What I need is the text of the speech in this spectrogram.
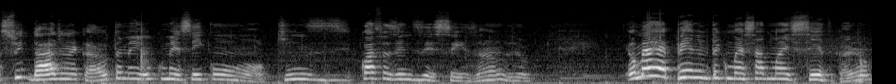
sua idade, né, cara? Eu também eu comecei com 15, quase fazendo 16 anos. Eu, eu me arrependo de não ter começado mais cedo, cara. Eu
